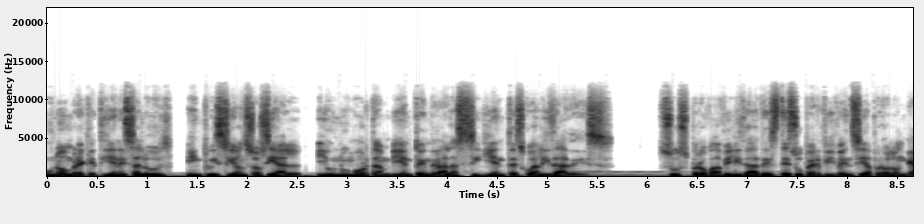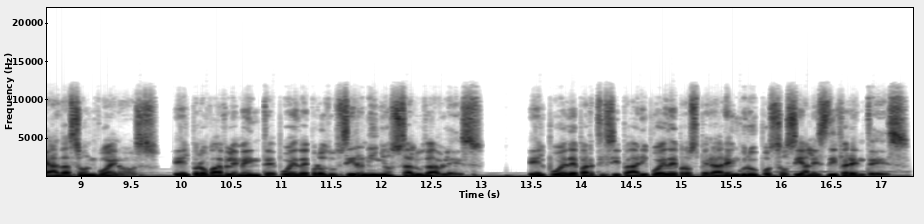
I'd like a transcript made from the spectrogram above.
un hombre que tiene salud, intuición social, y un humor también tendrá las siguientes cualidades. Sus probabilidades de supervivencia prolongada son buenos. Él probablemente puede producir niños saludables. Él puede participar y puede prosperar en grupos sociales diferentes.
